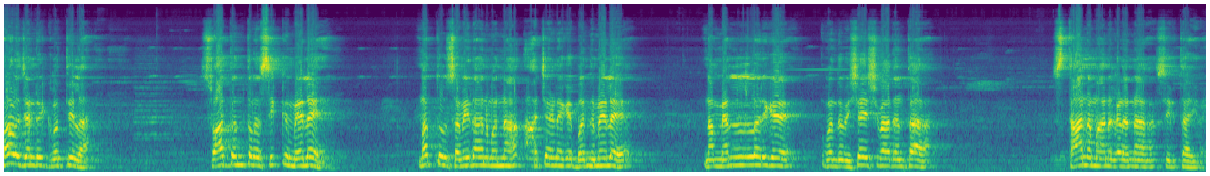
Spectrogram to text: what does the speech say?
ಭಾಳ ಜನರಿಗೆ ಗೊತ್ತಿಲ್ಲ. ಸ್ವಾತಂತ್ರ್ಯ ಸಿಕ್ಕ ಮೇಲೆ ಮತ್ತು ಸಂವಿಧಾನವನ್ನು ಆಚರಣೆಗೆ ಬಂದ ಮೇಲೆ ನಮ್ಮೆಲ್ಲರಿಗೆ ಒಂದು ವಿಶೇಷವಾದಂಥ ಸ್ಥಾನಮಾನಗಳನ್ನು ಸಿಗ್ತಾ ಇವೆ.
